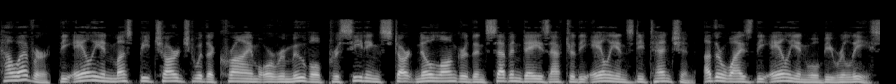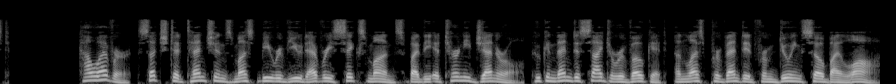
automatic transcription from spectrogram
However, the alien must be charged with a crime or removal proceedings start no longer than seven days after the alien's detention, otherwise the alien will be released. However, such detentions must be reviewed every six months by the Attorney General, who can then decide to revoke it, unless prevented from doing so by law.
